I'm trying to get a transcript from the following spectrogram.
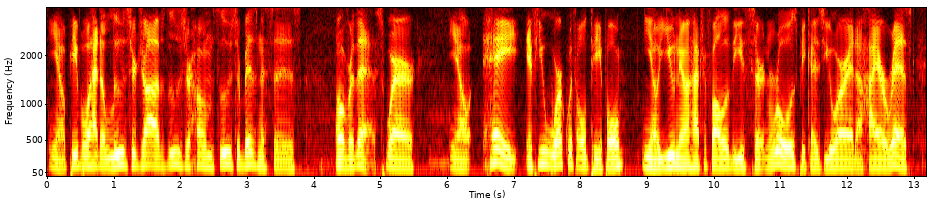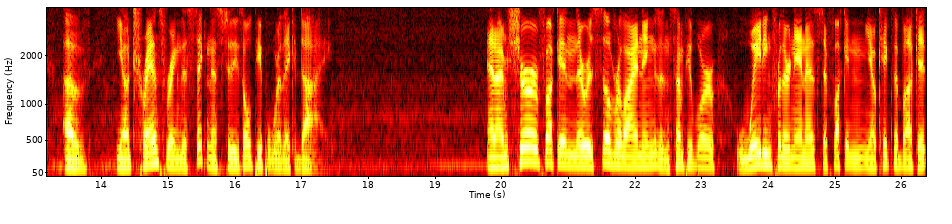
You know, people had to lose their jobs, lose their homes, lose their businesses over this. Where, you know, hey, if you work with old people, you know, you now have to follow these certain rules because you are at a higher risk of, you know, transferring the sickness to these old people where they could die. And I'm sure fucking there was silver linings and some people are waiting for their nanas to fucking, you know, kick the bucket.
